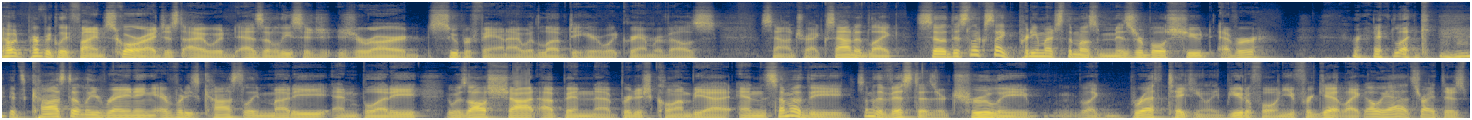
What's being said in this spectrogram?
a perfectly fine score. I just I would, as a Lisa Gerrard super fan, I would love to hear what Graeme Revell's soundtrack sounded like. So this looks like pretty much the most miserable shoot ever right? Like it's constantly raining, everybody's constantly muddy and bloody. It was all shot up in uh, British Columbia, and some of the some of the vistas are truly like breathtakingly beautiful. And you forget, like, oh yeah, that's right. There's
